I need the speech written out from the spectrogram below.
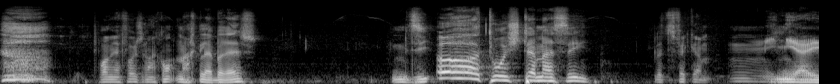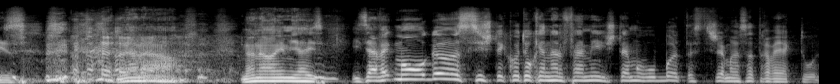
Première fois que je rencontre Marc Labrèche. Il me dit Ah, toi, je t'aime assez. Là, tu fais comme Hum, Il niaise. non, non. Non, non, il niaise. Il dit Avec mon gars, si je t'écoute au Canal Famille, je t'aime au bout. Si j'aimerais ça travailler avec toi.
